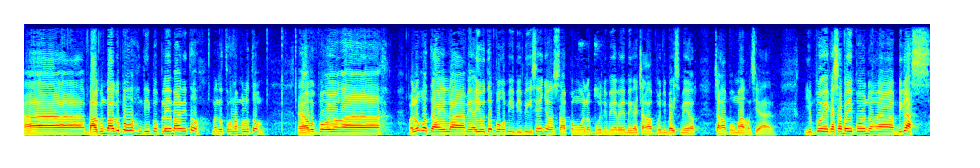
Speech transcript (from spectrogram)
Uh, bagong-bago po, hindi po playman ito. Malutong na malutong. Kaya wag po kayong uh, malungkot dahil uh, may ayuda po kami ibibigay sa inyo sa pangunguna po ni Mayor Reming at saka po ni Vice Mayor, saka po mga konsihal. Yun po eh, kasabay po ng uh, bigas.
